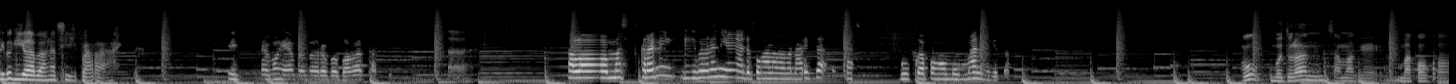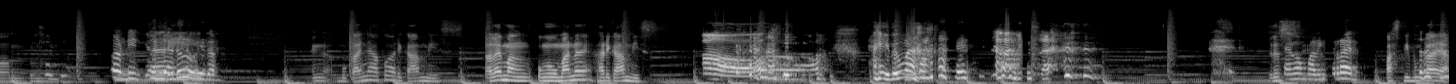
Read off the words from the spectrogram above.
itu gila banget sih, parah. Ih, emang ya memorable banget pasti. Kalau Mas Keren nih gimana nih ada pengalaman menarik gak pas buka pengumuman gitu? Oh, kebetulan sama kayak Mbak Kokom. Oh ditunda Dari- dulu gitu. Eh, Enggak, bukannya aku hari Kamis. Kalau emang pengumumannya hari Kamis. Oh, Oh, itu mah. Terus emang paling keren. pas dibuka ya,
